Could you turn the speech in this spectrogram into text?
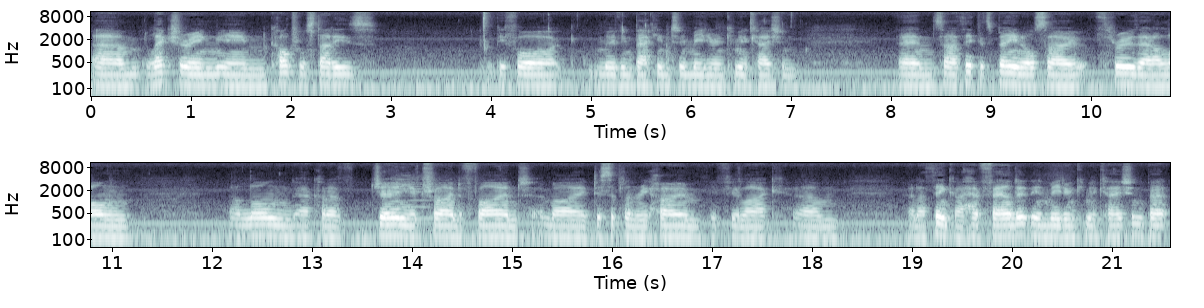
Wow. um, lecturing in cultural studies before moving back into media and communication. And so I think it's been also through that a long, a long uh, kind of journey of trying to find my disciplinary home, if you like. Um, and I think I have found it in media and communication, but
